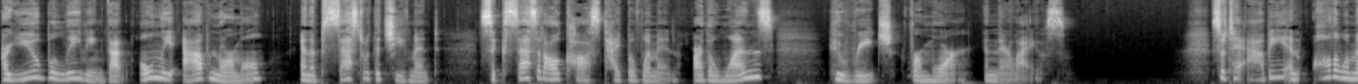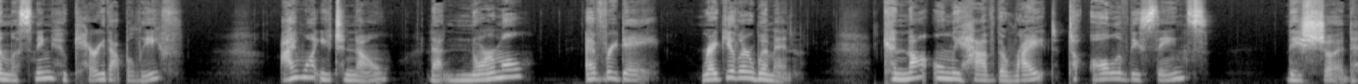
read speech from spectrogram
Are you believing that only abnormal and obsessed with achievement, success at all costs type of women are the ones who reach for more in their lives? So, to Abby and all the women listening who carry that belief, I want you to know that normal, everyday, regular women can not only have the right to all of these things, they should.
